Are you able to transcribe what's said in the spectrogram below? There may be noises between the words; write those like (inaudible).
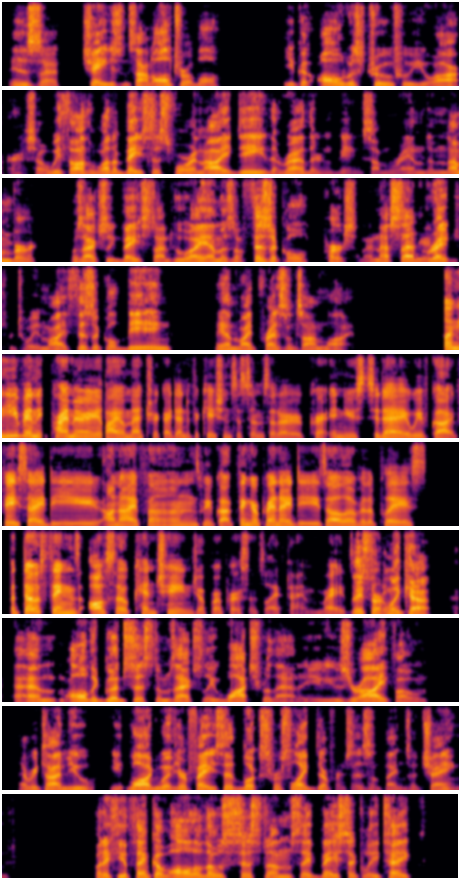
is uh, changed. It's not alterable. You could always prove who you are. So we thought, what a basis for an ID that rather than being some random number was actually based on who I am as a physical person. And that's that mm-hmm. bridge between my physical being and my presence online. And even primary biometric identification systems that are in use today, we've got Face ID on iPhones, we've got fingerprint IDs all over the place. But those things also can change over a person's lifetime, right? They certainly can. And all the good systems actually watch for that. You use your iPhone every time you log with your face, it looks for slight differences and things that change. But if you think of all of those systems, they basically take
